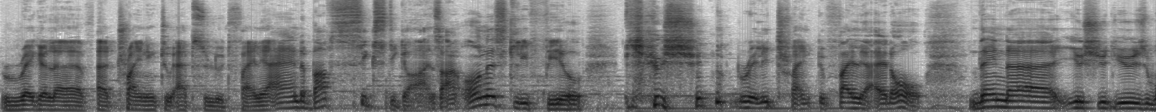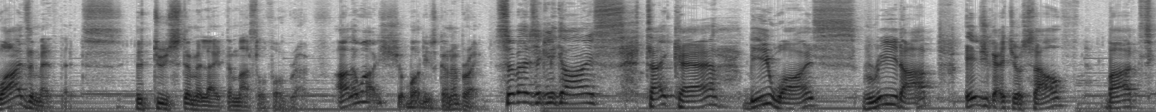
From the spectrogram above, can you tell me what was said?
regular uh, training to absolute failure. And above 60 guys, I honestly feel you should not really train to failure at all. Then uh, you should use wiser methods to stimulate the muscle for growth. Otherwise, your body's gonna break. So basically, guys, take care, be wise, read up, educate yourself, but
